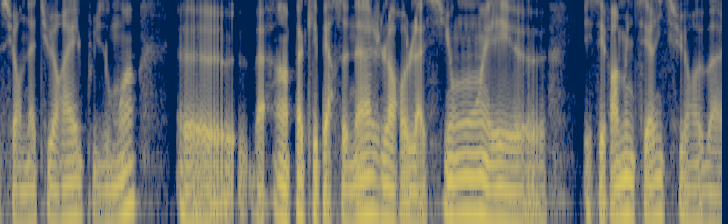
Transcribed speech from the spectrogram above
surnaturels, plus ou moins, bah, impactent les personnages, leurs relations et. euh, et c'est vraiment une série sur euh, bah,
